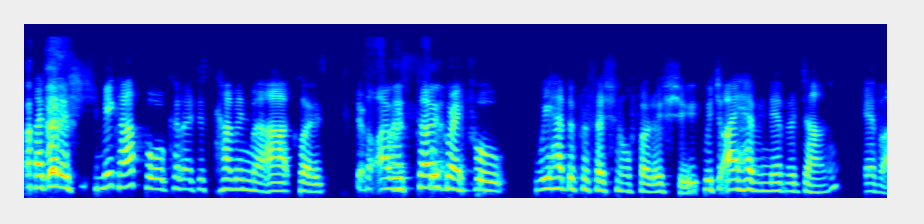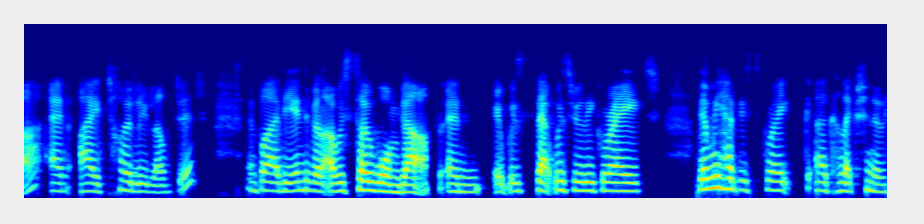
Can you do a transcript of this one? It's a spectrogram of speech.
I got to schmick up or can I just come in my art clothes? Yeah, so I was so grateful. We had the professional photo shoot, which I have never done ever. And I totally loved it. And by the end of it, I was so warmed up and it was, that was really great. Then we had this great uh, collection of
